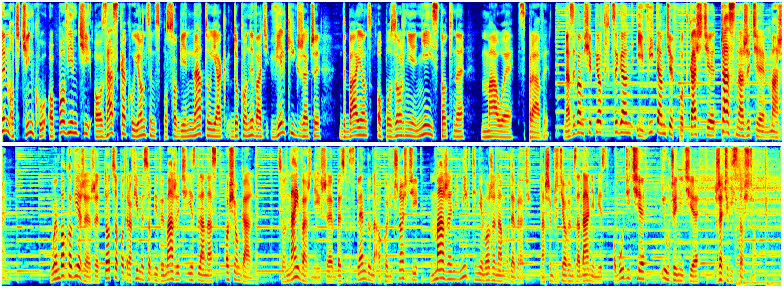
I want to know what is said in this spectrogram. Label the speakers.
Speaker 1: tym odcinku opowiem Ci o zaskakującym sposobie na to, jak dokonywać wielkich rzeczy, dbając o pozornie nieistotne, małe sprawy. Nazywam się Piotr Cygan i witam Cię w podcaście Czas na życie marzeń. Głęboko wierzę, że to, co potrafimy sobie wymarzyć, jest dla nas osiągalne. Co najważniejsze, bez względu na okoliczności, marzeń nikt nie może nam odebrać. Naszym życiowym zadaniem jest obudzić się i uczynić je rzeczywistością.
